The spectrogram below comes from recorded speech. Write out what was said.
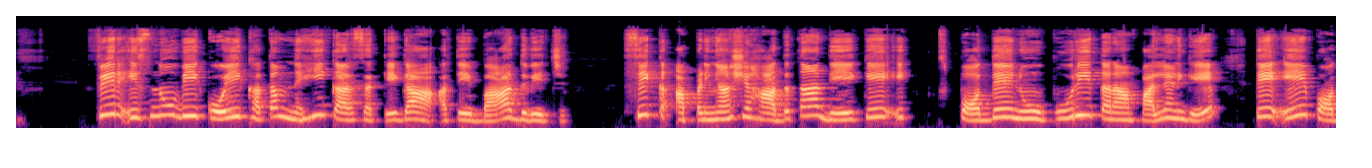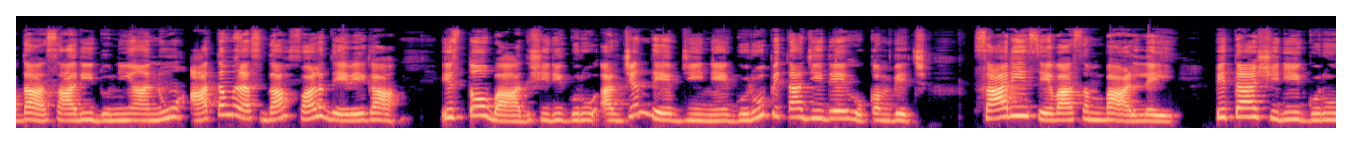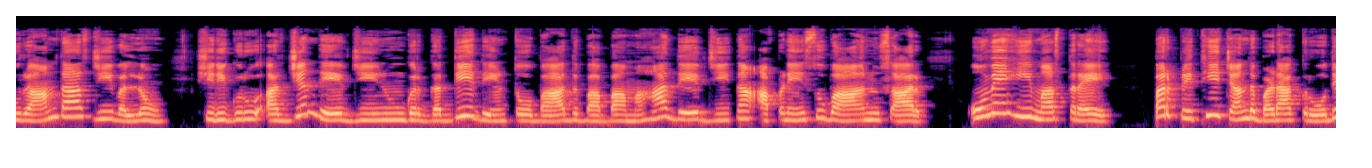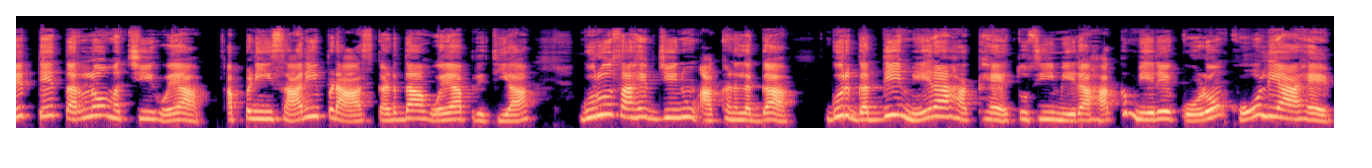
ਫਿਰ ਇਸ ਨੂੰ ਵੀ ਕੋਈ ਖਤਮ ਨਹੀਂ ਕਰ ਸਕੇਗਾ ਅਤੇ ਬਾਅਦ ਵਿੱਚ ਸਿੱਖ ਆਪਣੀਆਂ ਸ਼ਹਾਦਤਾਂ ਦੇ ਕੇ ਇੱਕ ਪੌਦੇ ਨੂੰ ਪੂਰੀ ਤਰ੍ਹਾਂ ਪਾਲਣਗੇ ਤੇ ਇਹ ਪੌਦਾ ਸਾਰੀ ਦੁਨੀਆ ਨੂੰ ਆਤਮ ਰਸ ਦਾ ਫਲ ਦੇਵੇਗਾ। ਇਸ ਤੋਂ ਬਾਅਦ ਸ੍ਰੀ ਗੁਰੂ ਅਰਜਨ ਦੇਵ ਜੀ ਨੇ ਗੁਰੂ ਪਿਤਾ ਜੀ ਦੇ ਹੁਕਮ ਵਿੱਚ ਸਾਰੀ ਸੇਵਾ ਸੰਭਾਲ ਲਈ ਪਿਤਾ ਸ੍ਰੀ ਗੁਰੂ ਰਾਮਦਾਸ ਜੀ ਵੱਲੋਂ ਸ੍ਰੀ ਗੁਰੂ ਅਰਜਨ ਦੇਵ ਜੀ ਨੂੰ ਗੁਰਗੱਦੀ ਦੇਣ ਤੋਂ ਬਾਅਦ ਬਾਬਾ ਮਹਾਦੇਵ ਜੀ ਤਾਂ ਆਪਣੇ ਸੁਭਾਅ ਅਨੁਸਾਰ ਉਵੇਂ ਹੀ ਮਸਤ ਰਹੇ, ਪਰ ਪ੍ਰਿਥੀ ਚੰਦ ਬੜਾ ਕ੍ਰੋਧਿਤ ਤੇ ਤਰਲੋ ਮੱਛੀ ਹੋਇਆ। ਆਪਣੀ ਸਾਰੀ ਪੜਾਸ ਕੱਢਦਾ ਹੋਇਆ ਪ੍ਰਿਥਿਆ ਗੁਰੂ ਸਾਹਿਬ ਜੀ ਨੂੰ ਆਖਣ ਲੱਗਾ, ਗੁਰਗੱਦੀ ਮੇਰਾ ਹੱਕ ਹੈ, ਤੁਸੀਂ ਮੇਰਾ ਹੱਕ ਮੇਰੇ ਕੋਲੋਂ ਖੋ ਲਿਆ ਹੈ।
